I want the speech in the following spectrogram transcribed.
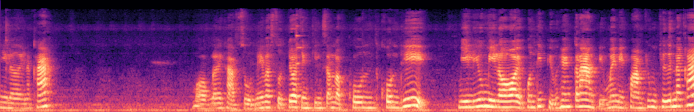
นี่เลยนะคะ บอกเลยค่ะ สูตรนี้ว่าสุดยอดจริง ๆสำหรับคนคนที่มีริ้วมีรอย คนที่ผิวแห้งกร้านผิวไม่มีความชุ่มชื้นนะคะ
